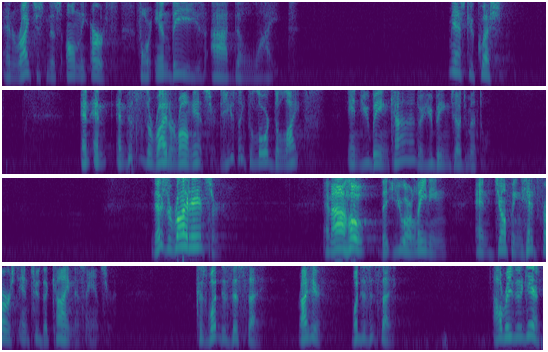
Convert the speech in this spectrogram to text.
and righteousness on the earth, for in these I delight. Let me ask you a question. And, and, and this is a right or wrong answer. Do you think the Lord delights in you being kind or you being judgmental? There's a right answer. And I hope that you are leaning and jumping headfirst into the kindness answer. Because what does this say? Right here. What does it say? I'll read it again.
